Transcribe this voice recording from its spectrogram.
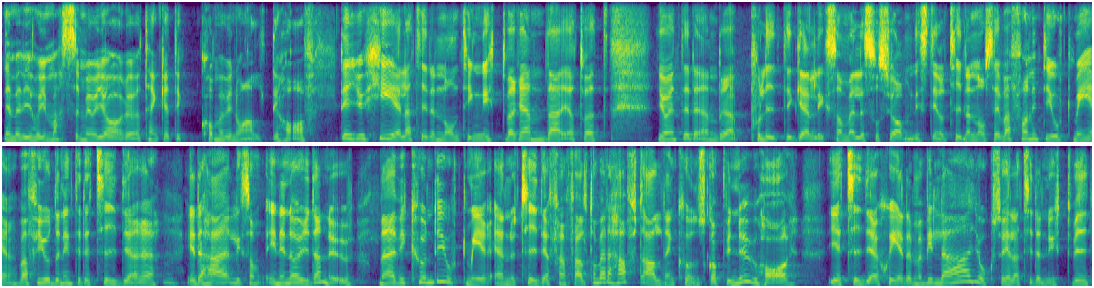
Nej, men vi har ju massor med att göra och jag tänker att det kommer vi nog alltid ha. Det är ju hela tiden någonting nytt. Varenda, jag tror att jag är inte den enda politikern liksom, eller socialministern genom tiden någon säger varför har ni inte gjort mer? Varför gjorde ni inte det tidigare? Mm. Är, det här liksom, är ni nöjda nu? Nej, vi kunde gjort mer ännu tidigare. Framförallt om vi hade haft all den kunskap vi nu har i ett tidigare skede. Men vi lär ju också hela tiden nytt. Vi,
